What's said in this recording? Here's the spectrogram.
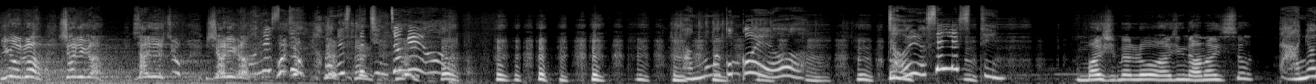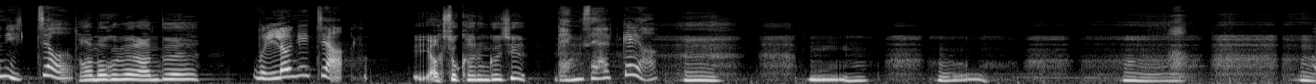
이거라, 셔리가 살려줘, 셔리가. 어네스트! 어네스트 진정해요! 악몽을 꾼 거예요. 저예요, 셀레스틴. 마시멜로 아직 남아 있어? 당연히 있죠. 다 먹으면 안 돼. 물론이죠. 약속하는 거지? 맹세할게요. 잘 자요, 어네스트.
